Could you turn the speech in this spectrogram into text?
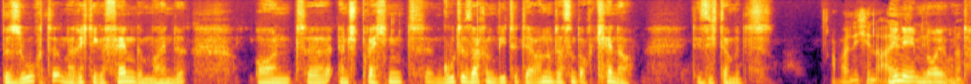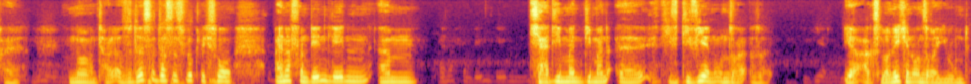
besucht, eine richtige Fangemeinde. Und äh, entsprechend gute Sachen bietet der an und das sind auch Kenner, die sich damit. Aber nicht in allen. Nee, nee, im neueren oder? Teil neuen Teil. Also das, das ist wirklich so einer von den Läden, ähm, tja, die man, die man, äh, die, die wir in unserer, also ja, Axel und ich in unserer Jugend.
